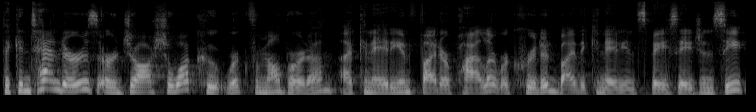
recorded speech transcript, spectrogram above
The contenders are Joshua Kutryk from Alberta, a Canadian fighter pilot recruited by the Canadian Space Agency,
